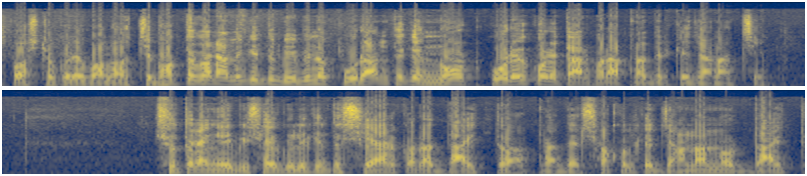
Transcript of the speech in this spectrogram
স্পষ্ট করে বলা হচ্ছে। ভক্তগণ, আমি কিন্তু বিভিন্ন পুরাণ থেকে নোট করে করে তারপর আপনাদেরকে জানাচ্ছি। সুতরাং এই বিষয়গুলি কিন্তু শেয়ার করার দায়িত্ব আপনাদের, সকলকে জানানোর দায়িত্ব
